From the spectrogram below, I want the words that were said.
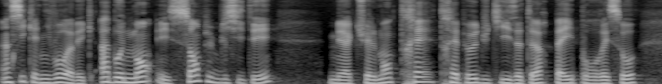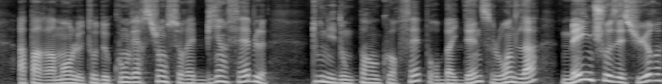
ainsi qu'un niveau avec abonnement et sans publicité. Mais actuellement, très très peu d'utilisateurs payent pour Resso. Apparemment, le taux de conversion serait bien faible. Tout n'est donc pas encore fait pour ByteDance, loin de là. Mais une chose est sûre,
